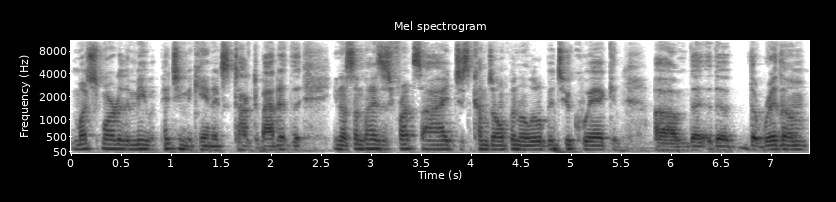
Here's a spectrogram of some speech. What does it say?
much smarter than me with pitching mechanics talked about it. That you know, sometimes his front side just comes open a little bit too quick, and um, the the the rhythm,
